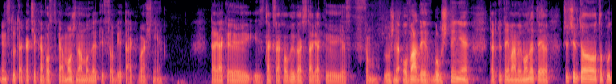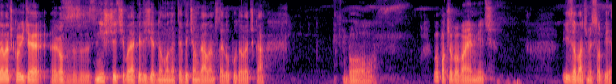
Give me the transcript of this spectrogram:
Więc tu taka ciekawostka, można monety sobie tak właśnie tak jak y, tak zachowywać, tak jak y, jest, są różne owady w bursztynie, tak tutaj mamy monetę, przy czym to, to pudełeczko idzie roz, zniszczyć, bo ja kiedyś jedną monetę wyciągałem z tego pudełeczka, bo, bo potrzebowałem mieć. I zobaczmy sobie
